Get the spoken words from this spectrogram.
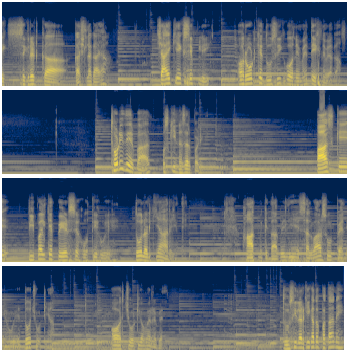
एक सिगरेट का कश लगाया, चाय की एक सिप ली और रोड के दूसरी कोने में देखने लगा। थोड़ी देर बाद उसकी नज़र पड़ी। पास के पीपल के पेड़ से होते हुए दो लड़कियाँ आ रही थी। हाथ में किताबें लिए, सलवार सूट पहने हुए, दो चोटियाँ और चोटियों में रिबन। दूसरी लड़की का तो पता नहीं,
